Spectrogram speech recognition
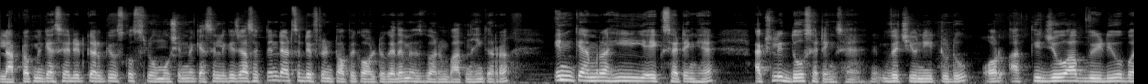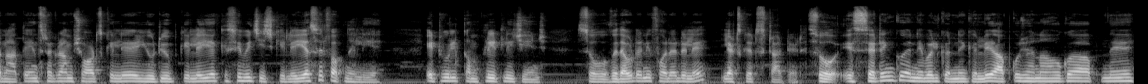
लैपटॉप में कैसे एडिट करके उसको स्लो मोशन में कैसे लेके जा सकते हैं that's a different topic altogether मैं इस बारे में बात नहीं कर रहा। इन कैमरा ही ये एक सेटिंग है एक्चुअली दो सेटिंग्स हैं which you need to do और आपकी जो आप वीडियो बनाते हैं इंस्टाग्राम शॉर्ट्स के लिए यूट्यूब के लिए या किसी भी चीज़ के लिए, या सिर्फ़ अपने लिए it will completely change so without any further delay let's get started so इस सेटिंग को एनेबल करने के लिए आपको जाना होगा अपने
